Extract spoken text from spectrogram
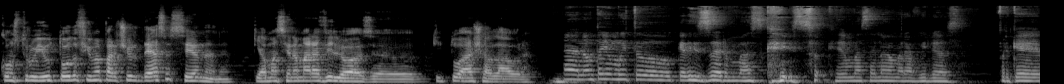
construiu todo o filme a partir dessa cena, né? Que é uma cena maravilhosa. O que tu acha, Laura? É, não tenho muito o que dizer mais que isso, que é uma cena maravilhosa. Porque,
